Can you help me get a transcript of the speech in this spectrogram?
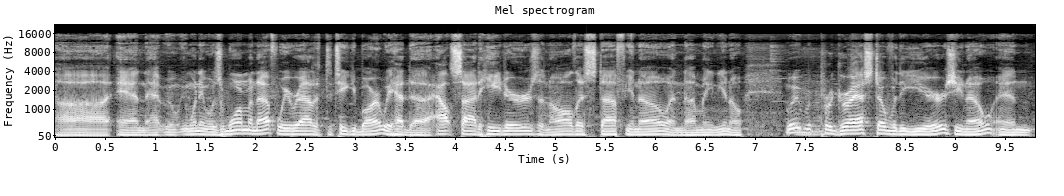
Uh, and that- when it was warm enough, we were out at the tiki bar. We had uh, outside heaters and all this stuff, you know. And I mean, you know, we progressed over the years, you know. And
